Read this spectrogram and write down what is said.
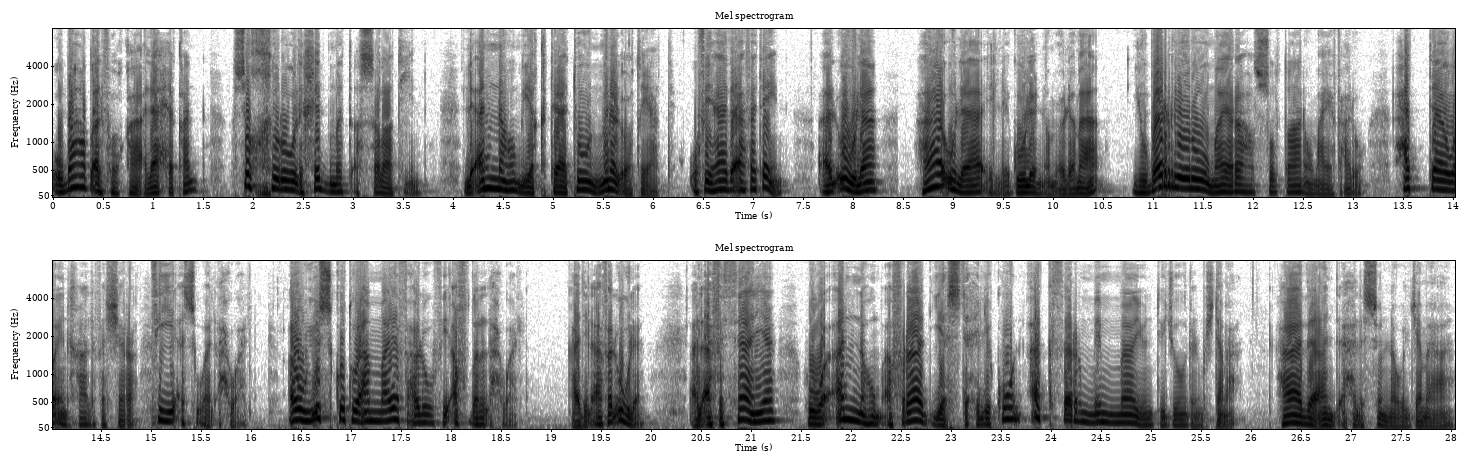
وبعض الفقهاء لاحقا سخروا لخدمة السلاطين لأنهم يقتاتون من الأعطيات. وفي هذا آفتين الأولى هؤلاء اللي يقول أنهم علماء يبرروا ما يراه السلطان وما يفعله حتى وإن خالف الشرع في أسوأ الأحوال أو يسكتوا عما يفعلوا في أفضل الأحوال. هذه الآفة الأولى. الآفة الثانية هو أنهم أفراد يستهلكون أكثر مما ينتجون المجتمع. هذا عند أهل السنة والجماعة.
